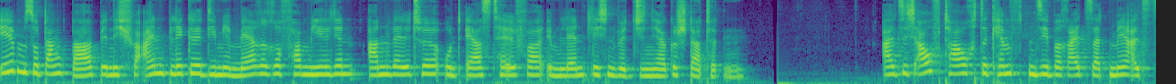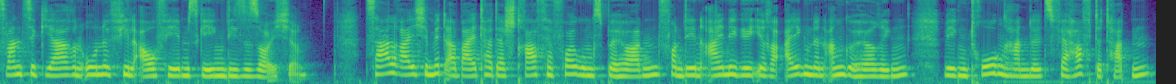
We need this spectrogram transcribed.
Ebenso dankbar bin ich für Einblicke, die mir mehrere Familien, Anwälte und Ersthelfer im ländlichen Virginia gestatteten. Als ich auftauchte, kämpften sie bereits seit mehr als 20 Jahren ohne viel Aufhebens gegen diese Seuche. Zahlreiche Mitarbeiter der Strafverfolgungsbehörden, von denen einige ihre eigenen Angehörigen wegen Drogenhandels verhaftet hatten,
